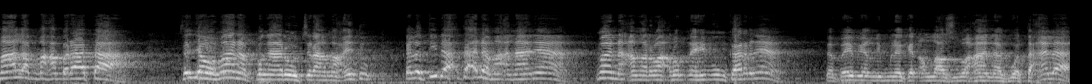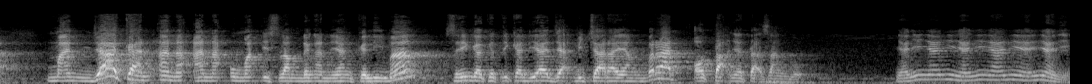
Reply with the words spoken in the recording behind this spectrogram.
malam Mahabharata. Sejauh mana pengaruh ceramah itu? Kalau tidak, tak ada maknanya. Mana amar ma'ruf nahi mungkarnya? Bapak Ibu yang dimuliakan Allah Subhanahu wa taala, manjakan anak-anak umat Islam dengan yang kelima sehingga ketika diajak bicara yang berat otaknya tak sanggup. Nyanyi, nyanyi, nyanyi, nyanyi, nyanyi, nyanyi.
